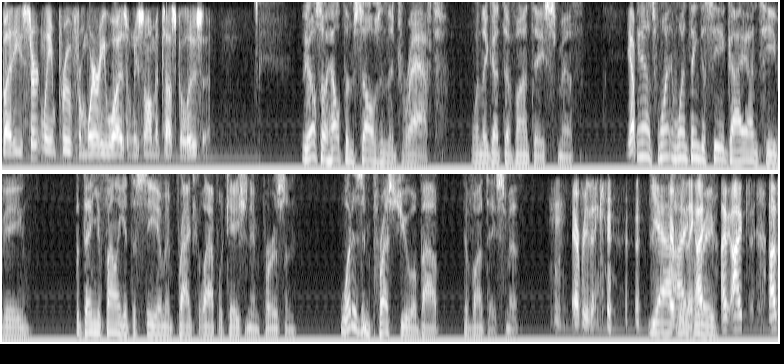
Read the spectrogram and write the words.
but he's certainly improved from where he was when we saw him in Tuscaloosa. They also helped themselves in the draft when they got DeVonta Smith. Yep. Yeah, it's one one thing to see a guy on TV, but then you finally get to see him in practical application in person. What has impressed you about DeVonta Smith? Everything. yeah, Everything. I agree. I, I, I've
